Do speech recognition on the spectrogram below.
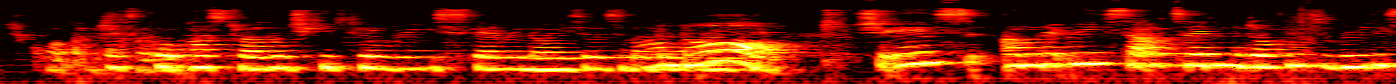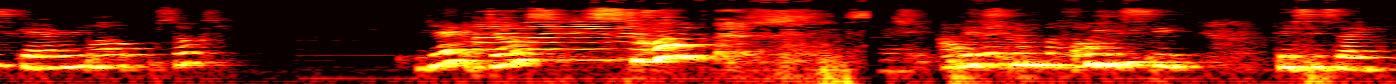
She's quite past It's quarter past twelve, and she keeps playing really scary noises. And I I'm don't like She is. I'm literally sat outside in the dark, and it's really scary. Well, sucks. Yeah, it Hi, does. Stop. This- number you this is like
